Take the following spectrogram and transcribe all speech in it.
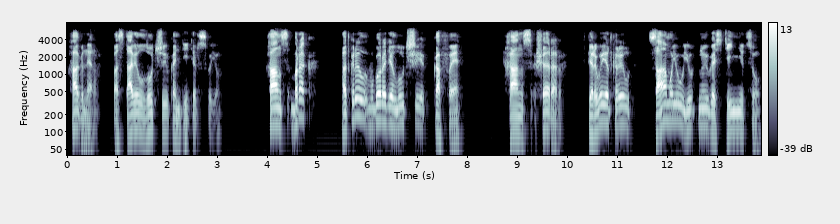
Хагнер поставил лучшую кондитерскую. Ханс Брак открыл в городе лучшие кафе. Ханс Шерер впервые открыл самую уютную гостиницу,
